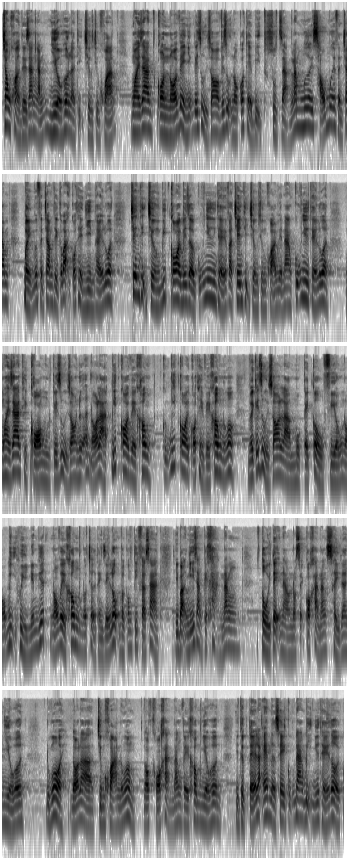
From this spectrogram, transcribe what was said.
trong khoảng thời gian ngắn nhiều hơn là thị trường chứng khoán. Ngoài ra còn nói về những cái rủi ro ví dụ nó có thể bị sụt giảm 50, 60%, 70% thì các bạn có thể nhìn thấy luôn. Trên thị trường Bitcoin bây giờ cũng như thế và trên thị trường chứng khoán Việt Nam cũng như thế luôn. Ngoài ra thì có một cái rủi ro nữa đó là Bitcoin về không. Bitcoin có thể về không đúng không? Với cái rủi ro là một cái cổ phiếu nó bị hủy niêm yết, nó về không, nó trở thành giấy lộn và công ty phá sản thì bạn nghĩ rằng cái khả năng tồi tệ nào nó sẽ có khả năng xảy ra nhiều hơn? đúng rồi đó là chứng khoán đúng không nó có khả năng về không nhiều hơn thì thực tế là FLC cũng đang bị như thế rồi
